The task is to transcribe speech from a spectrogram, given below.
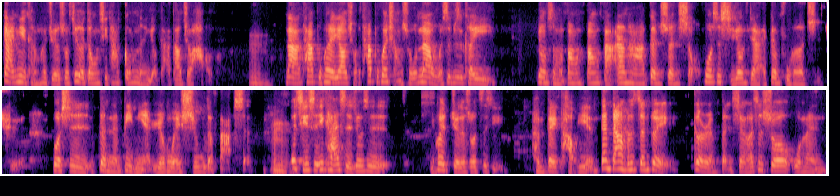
概念可能会觉得说，这个东西它功能有达到就好了。嗯，那他不会要求，他不会想说，那我是不是可以？用什么方方法让它更顺手，或是使用起来更符合直觉，或是更能避免人为失误的发生？嗯，那其实一开始就是你会觉得说自己很被讨厌，但当然不是针对个人本身，而是说我们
